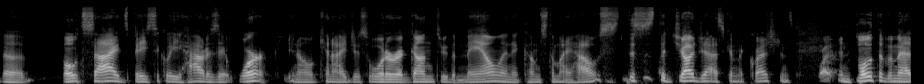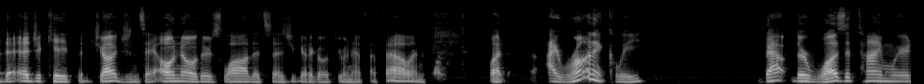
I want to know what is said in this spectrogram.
the both sides basically how does it work you know can i just order a gun through the mail and it comes to my house this is the judge asking the questions Right. and both of them had to educate the judge and say oh no there's law that says you got to go through an ffl and but ironically that there was a time where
